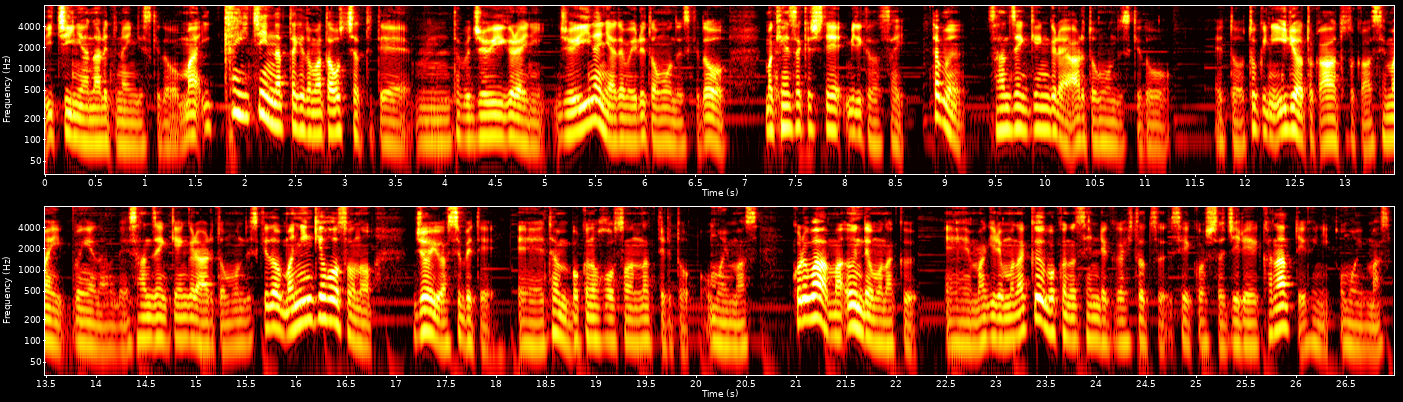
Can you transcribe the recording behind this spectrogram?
1位には慣れてないんですけど、まあ、1回1位になったけどまた落ちちゃってて、うん、多分10位ぐらいに、10位以内にはでもいると思うんですけど、まあ、検索してみてください。多分、3000件ぐらいあると思うんですけど、えっと、特に医療とかアートとかは狭い分野なので3000件ぐらいあると思うんですけど、まあ、人気放送の上位は全て、えー多分僕の放送になってると思います。これはまあ運でもなく、えー紛れもなく僕の戦略が一つ成功した事例かなっていうふうに思います。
